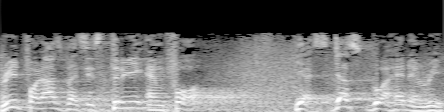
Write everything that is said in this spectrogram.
Read for us verses 3 and 4. Yes, just go ahead and read.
